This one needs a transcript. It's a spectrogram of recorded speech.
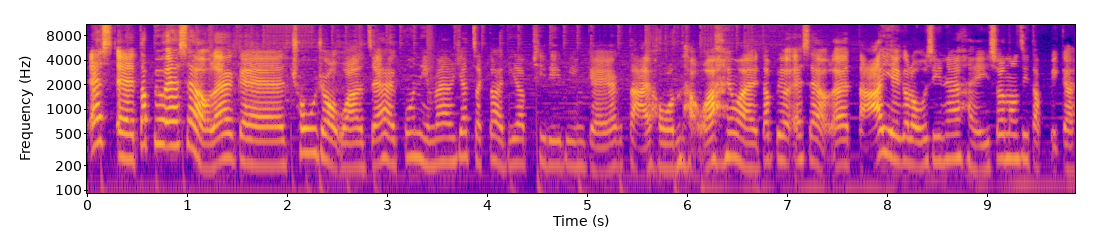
，S 誒 WSL 咧嘅操作或者係觀念咧，一直都係 DWT 呢邊嘅一大看頭啊，因為 WSL 咧打嘢嘅路線咧係相當之特別嘅，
